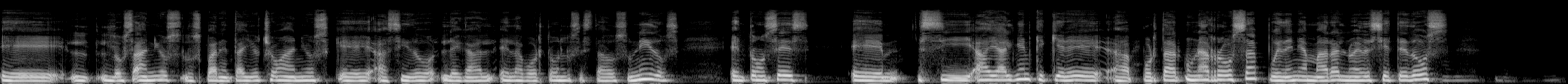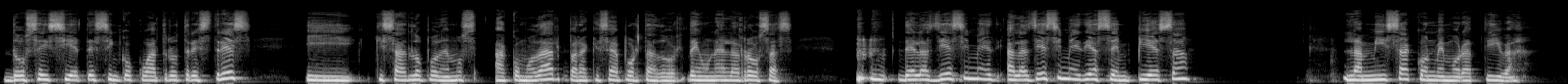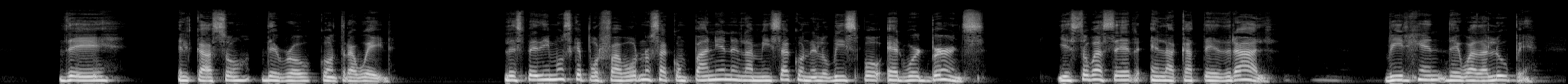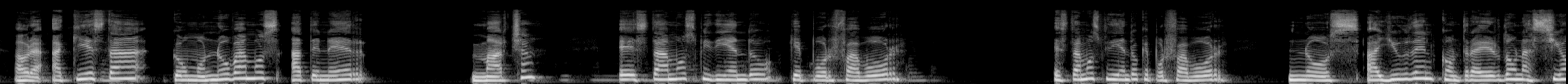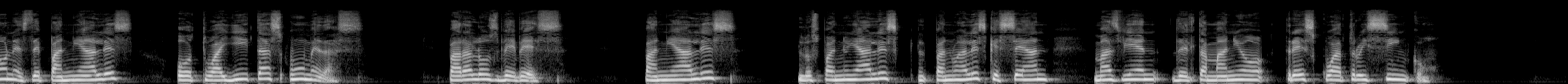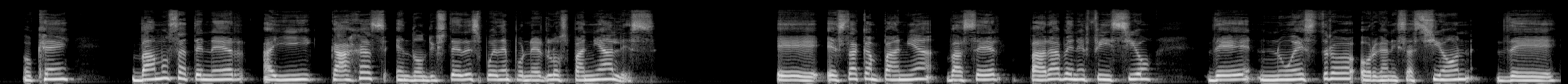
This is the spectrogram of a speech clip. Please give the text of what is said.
los años, los 48 años que ha sido legal el aborto en los Estados Unidos. Entonces, si hay alguien que quiere aportar una rosa, pueden llamar al 972 267 5433 y quizás lo podemos acomodar para que sea portador de una de las rosas. De las diez y media, a las diez y media se empieza la misa conmemorativa de el caso de Roe contra Wade. Les pedimos que por favor nos acompañen en la misa con el obispo Edward Burns. Y esto va a ser en la Catedral Virgen de Guadalupe. Ahora, aquí está como no vamos a tener marcha, estamos pidiendo que por favor, estamos pidiendo que por favor nos ayuden con traer donaciones de pañales o toallitas húmedas para los bebés. Pañales, los pañales, pañales que sean más bien del tamaño 3, 4 y 5 ¿ok? Vamos a tener ahí cajas en donde ustedes pueden poner los pañales. Eh, esta campaña va a ser para beneficio de nuestra organización de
